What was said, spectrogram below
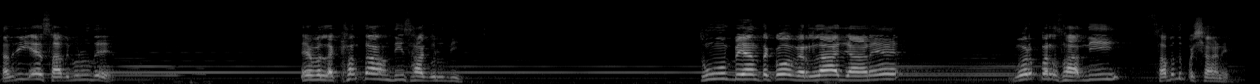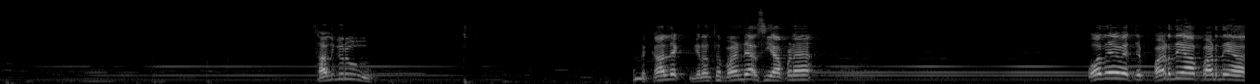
ਸੰਤ ਇਹ ਸਤਿਗੁਰੂ ਦੇ। ਇਹ ਵਿਲੱਖਣਤਾ ਹੁੰਦੀ ਸਤਿਗੁਰੂ ਦੀ। ਤੂੰ ਬੇਅੰਤ ਕੋ ਵਿਰਲਾ ਜਾਣੇ ਗੁਰ ਪ੍ਰਸਾਦੀ ਸ਼ਬਦ ਪਛਾਣੇ। ਸਤਿਗੁਰੂ, ਮੈਂ ਕੱਲ ਇੱਕ ਗ੍ਰੰਥ ਪੜ੍ਹਿਆ ਸੀ ਆਪਣਾ। ਉਹਦੇ ਵਿੱਚ ਪੜ੍ਹਦਿਆਂ ਪੜ੍ਹਦਿਆਂ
